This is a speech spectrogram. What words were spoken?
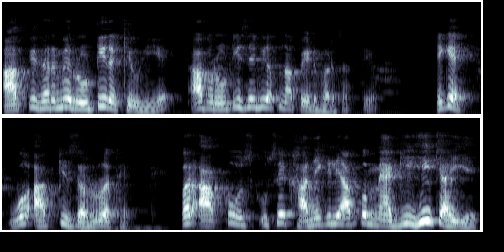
आपके घर में रोटी रखी हुई है, आप रोटी से भी अपना पेट भर सकते हो, ठीक है? वो आपकी ज़रूरत है। पर आपको उस, उसे खाने के लिए आपको मैगी ही चाहिए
